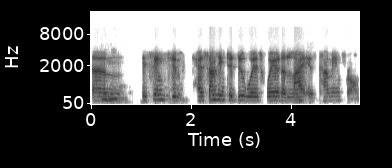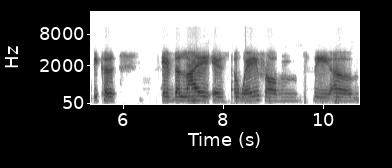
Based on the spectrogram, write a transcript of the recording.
um, it seemed to have something to do with where the light is coming from. Because if the light is away from the, um,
